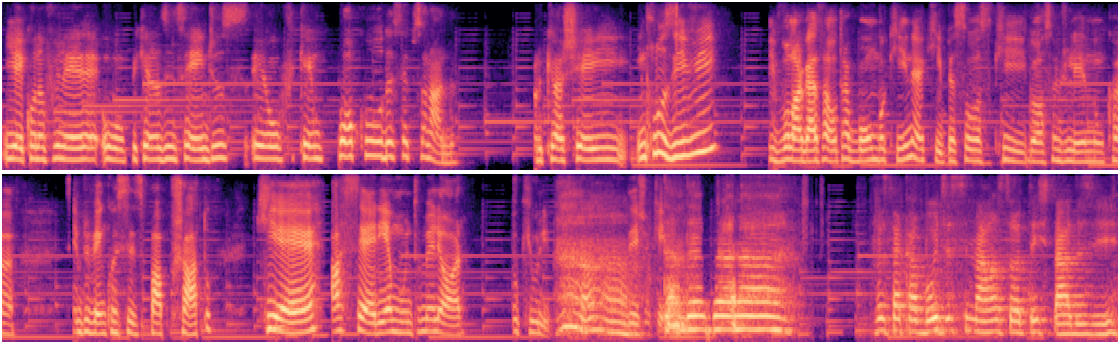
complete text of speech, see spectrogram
E aí quando eu fui ler o Pequenos Incêndios, eu fiquei um pouco decepcionada. Porque eu achei, inclusive, e vou largar essa outra bomba aqui, né, que pessoas que gostam de ler nunca sempre vêm com esses papo chato, que é a série é muito melhor do que o livro. Ah, Deixa aqui. tá, tá, tá. Você acabou de assinar o seu atestado de.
